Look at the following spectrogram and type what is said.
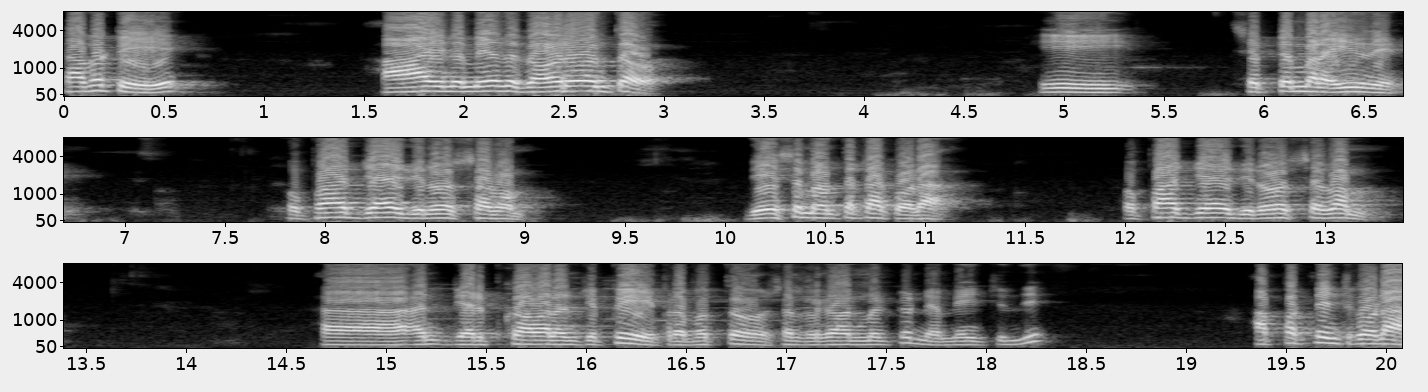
కాబట్టి ఆయన మీద గౌరవంతో ఈ సెప్టెంబర్ ఐదుని ఉపాధ్యాయ దినోత్సవం దేశమంతటా కూడా ఉపాధ్యాయ దినోత్సవం అని జరుపుకోవాలని చెప్పి ప్రభుత్వం సెంట్రల్ గవర్నమెంట్ నిర్ణయించింది. అప్పటి నుంచి కూడా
